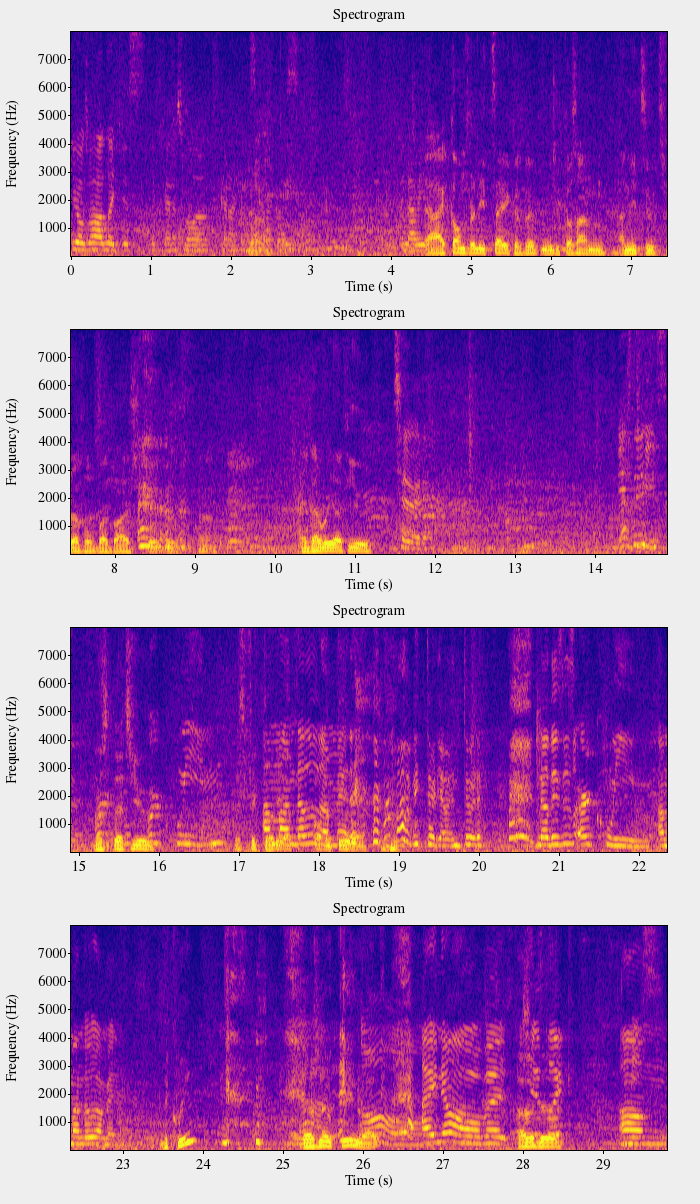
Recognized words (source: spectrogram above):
You also have like this, like Venezuela, Caracas, Yeah. Caracas. Yeah, I can't really take it with me because I'm I need to travel by bicycle. but, uh, and then we have you. Chévere. Yes, This- That's, that's you. Our queen, That's Victoria Amanda Aventura. Dudamel. Victoria Ventura. No, this is our queen, Amanda Dudamel. The queen? There's no queen, right? No. I know, but Oh, she's the- like um,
